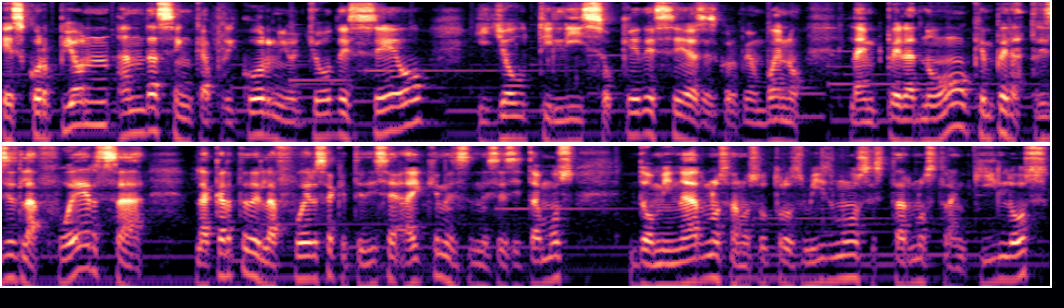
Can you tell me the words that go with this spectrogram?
Escorpión, andas en Capricornio. Yo deseo y yo utilizo. ¿Qué deseas, Escorpión? Bueno, la emperatriz, no, ¿qué emperatriz es la fuerza? La carta de la fuerza que te dice hay que necesitamos dominarnos a nosotros mismos, estarnos tranquilos,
